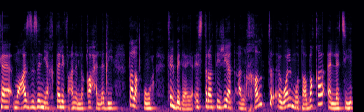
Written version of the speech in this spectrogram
كمعزز يختلف عن اللقاح الذي تلقوه. في البداية استراتيجية الخلط والمطابقة التي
